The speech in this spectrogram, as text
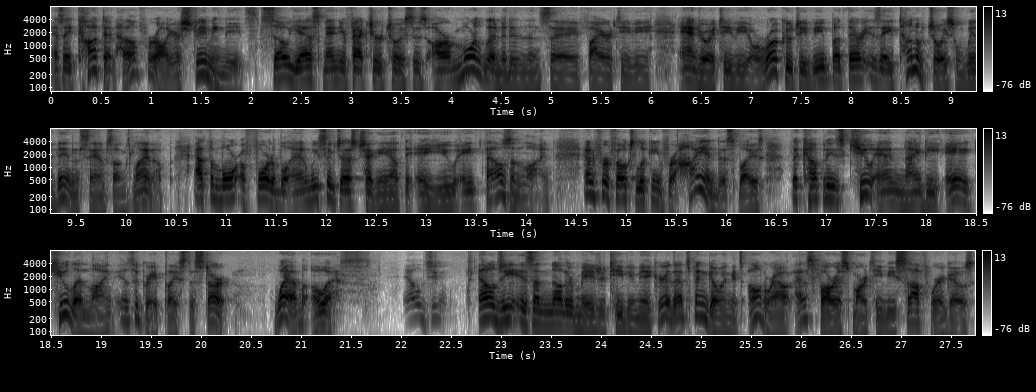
as a content hub for all your streaming needs. So yes, manufacturer choices are more limited than say Fire TV, Android TV, or Roku TV, but there is a ton of choice within Samsung's lineup. At the more affordable end, we suggest checking out the AU8000 line. And for folks looking for high-end displays, the company's QN90A QLED line is a great place to start. Web OS. LG, LG is another major TV maker that's been going its own route as far as smart TV software goes,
